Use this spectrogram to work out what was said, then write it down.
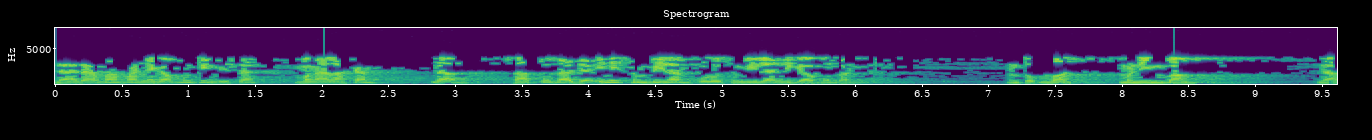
Tidak ada apa-apanya, nggak mungkin bisa mengalahkan Nah, satu saja. Ini 99 digabungkan. Untuk menimbang. Nah,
